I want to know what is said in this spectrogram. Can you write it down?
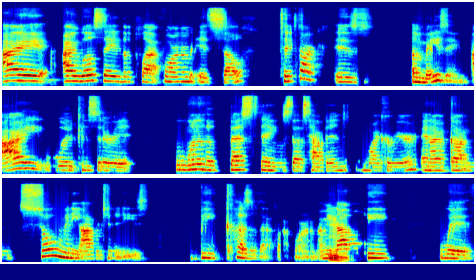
I I will say the platform itself, TikTok is amazing. I would consider it one of the best things that's happened in my career and I've gotten so many opportunities because of that platform. I mean, Mm. not only with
